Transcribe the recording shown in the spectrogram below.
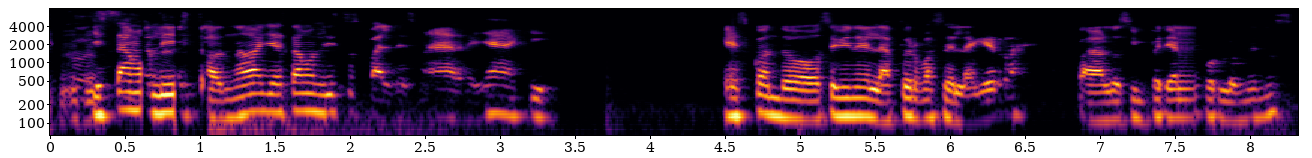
estamos listos, ¿no? Ya estamos listos para el desmadre, ya aquí. Es cuando se viene la peor fase de la guerra, para los imperiales por lo menos,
